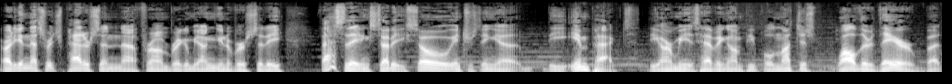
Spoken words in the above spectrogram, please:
All right, again, that's Rich Patterson uh, from Brigham Young University. Fascinating study. So interesting uh, the impact the Army is having on people, not just while they're there, but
